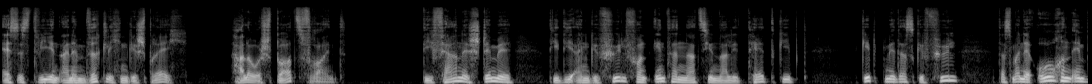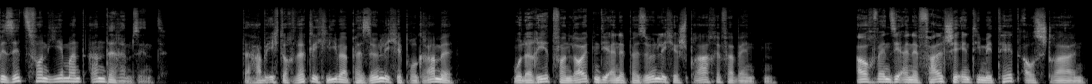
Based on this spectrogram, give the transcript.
Es ist wie in einem wirklichen Gespräch. Hallo Sportsfreund. Die ferne Stimme, die dir ein Gefühl von Internationalität gibt, gibt mir das Gefühl, dass meine Ohren im Besitz von jemand anderem sind. Da habe ich doch wirklich lieber persönliche Programme, moderiert von Leuten, die eine persönliche Sprache verwenden. Auch wenn sie eine falsche Intimität ausstrahlen,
